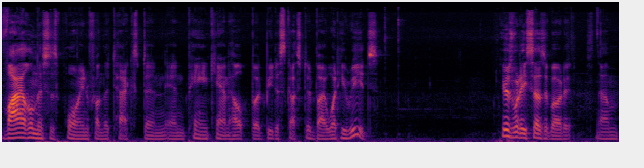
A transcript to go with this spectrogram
vileness is pouring from the text and, and Paine can't help but be disgusted by what he reads. Here's what he says about it. Um,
